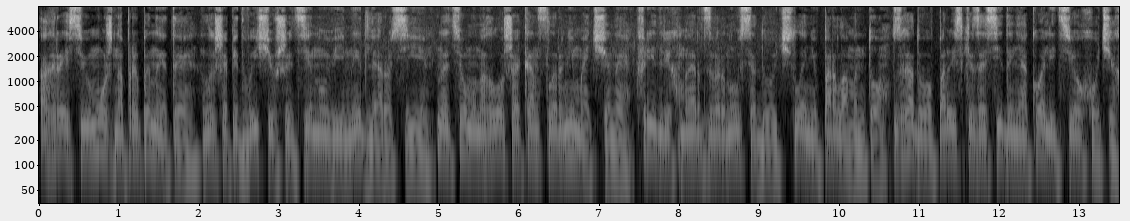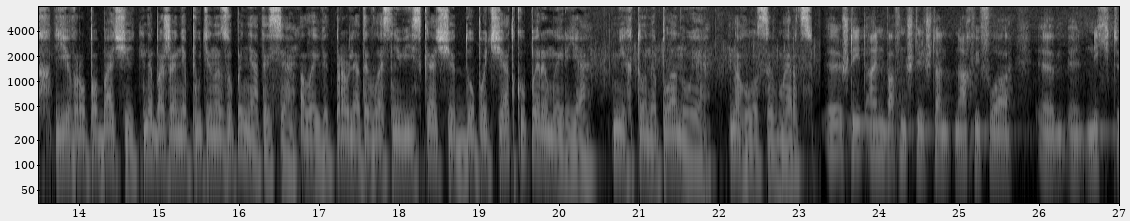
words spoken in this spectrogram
Агресію можна припинити, лише підвищивши ціну війни для Росії. На цьому наголошує канцлер Німеччини. Фрідріх Мерц звернувся до членів парламенту. Згадував паризьке засідання коаліції охочих. Європа бачить небажання Путіна зупинятися, але й відправляти власні війська ще до початку перемир'я. Ніхто не планує, наголосив Мерц. steht ein Waffenstillstand nach wie vor äh, nicht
